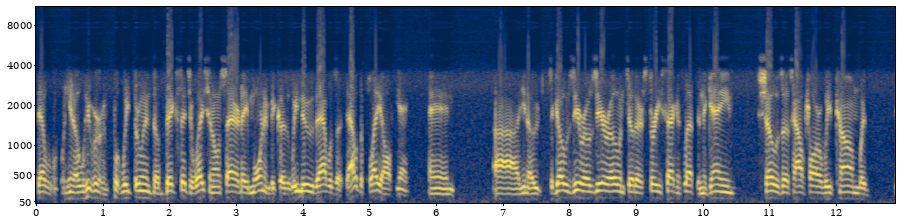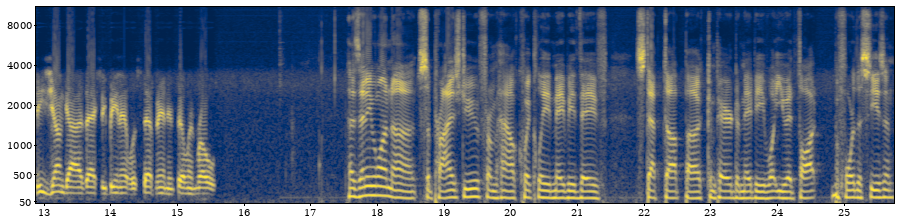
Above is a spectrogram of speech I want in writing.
that you know we were we threw into a big situation on Saturday morning because we knew that was a that was a playoff game, and uh, you know to go zero zero until there's three seconds left in the game shows us how far we've come with these young guys actually being able to step in and fill in roles. Has anyone uh, surprised you from how quickly maybe they've stepped up uh, compared to maybe what you had thought before the season?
